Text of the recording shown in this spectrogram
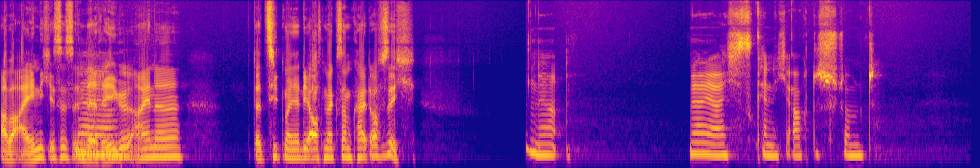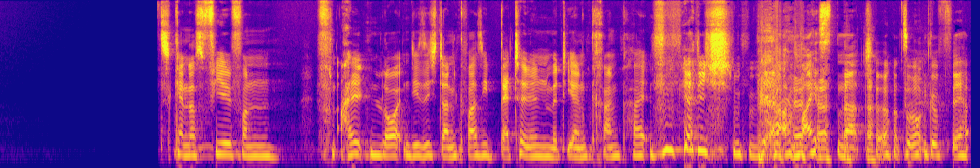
Aber eigentlich ist es in ja, der Regel eine, da zieht man ja die Aufmerksamkeit auf sich. Ja. Ja, ja, das kenne ich auch, das stimmt. Ich kenne das viel von von alten Leuten, die sich dann quasi betteln mit ihren Krankheiten, wer, die, wer am meisten hat, so ungefähr.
